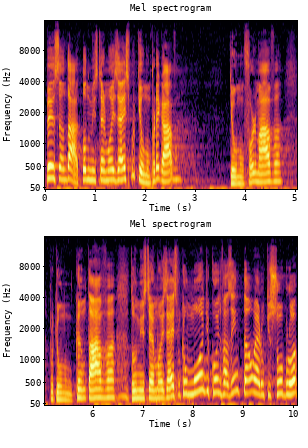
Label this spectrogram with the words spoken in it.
pensando, ah, estou no ministério Moisés porque eu não pregava, que eu não formava, porque eu não cantava, estou no ministério Moisés, porque um monte de coisa fazia, então era o que sobrou,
